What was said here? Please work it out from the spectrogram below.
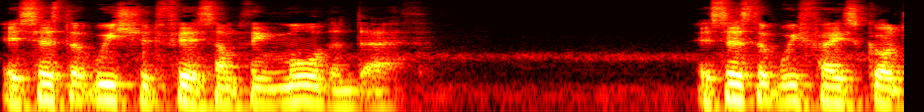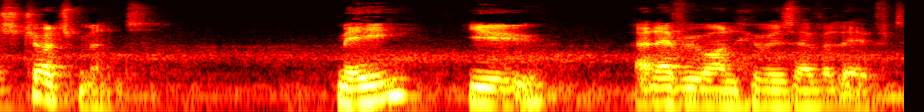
It says that we should fear something more than death. It says that we face God's judgment. Me, you, and everyone who has ever lived.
